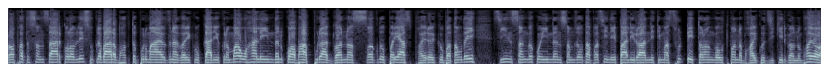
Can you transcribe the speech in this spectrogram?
रफत संसार क्लबले शुक्रबार भक्तपुरमा आयोजना गरेको कार्यक्रममा उहाँले इन्धनको अभाव पूरा गर्न सक्दो प्रयास भइरहेको बताउँदै चीनसँगको इन्धन सम्झौतापछि नेपाली राजनीतिमा छुट्टै तरंग उत्पन्न भएको जिकिर गर्नुभयो।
